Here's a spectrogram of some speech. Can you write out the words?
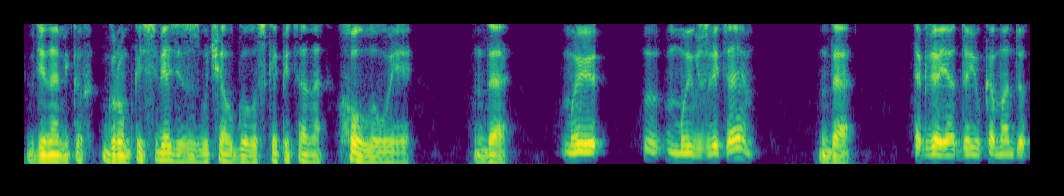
В динамиках громкой связи зазвучал голос капитана Холлоуэя. «Да». «Мы... мы взлетаем?» «Да». Тогда я отдаю команду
